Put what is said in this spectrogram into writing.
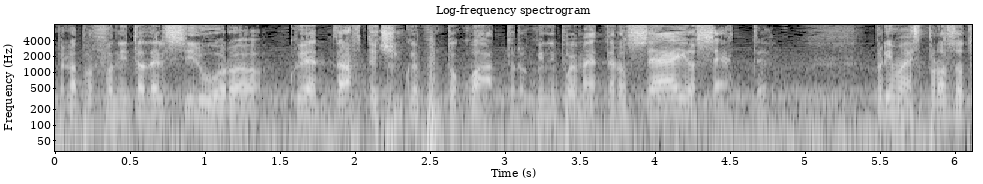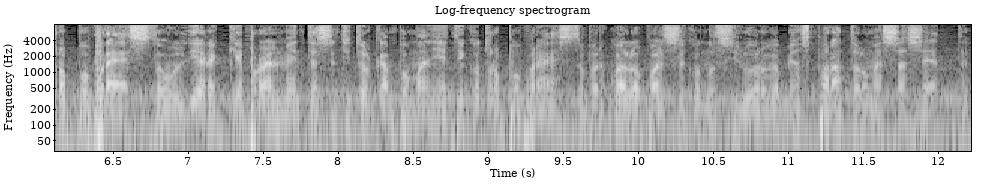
Per la profondità del siluro, qui è draft 5.4, quindi puoi mettere o 6 o 7. Prima è esploso troppo presto, vuol dire che probabilmente ha sentito il campo magnetico troppo presto, per quello poi il secondo siluro che abbiamo sparato l'ho messo a 7.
